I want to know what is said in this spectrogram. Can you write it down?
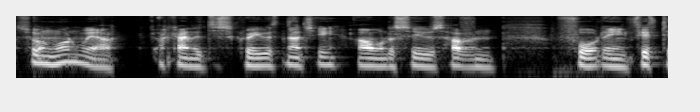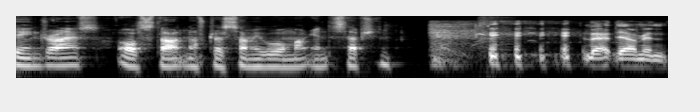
So in one way, I, I kind of disagree with Najee. I want to see us having 14, 15 drives, all starting after a Sammy Womack interception. that, yeah, I mean,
